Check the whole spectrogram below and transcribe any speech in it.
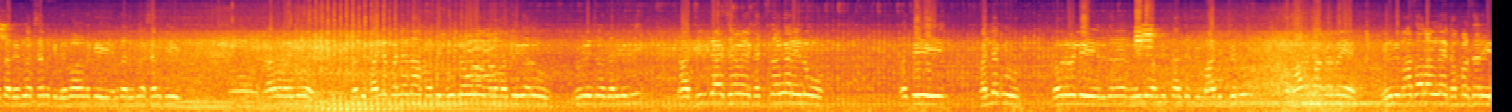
ఎంత నిర్లక్ష్యానికి నిర్మాణానికి ఎంత నిర్లక్ష్యానికి కారణమైందో ప్రతి పల్లె పల్లెన ప్రతి ప్రోగ్రాంలో మన మంత్రి గారు వివరించడం జరిగింది. నా జీవితాశయమే ఖచ్చితంగా నేను ప్రతి పల్లెకు గౌరవల్లి రిజర్వేర్ నీళ్ళు అందిస్తా అని చెప్పి మాటిచ్చాడు ఆ మాట మాత్రమే ఎనిమిది మాసాలనే కంపల్సరీ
